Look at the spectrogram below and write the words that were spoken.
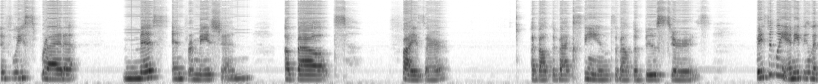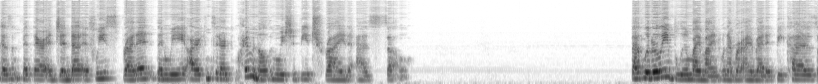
if we spread misinformation about Pfizer, about the vaccines, about the boosters, basically anything that doesn't fit their agenda, if we spread it, then we are considered criminals and we should be tried as so. That literally blew my mind whenever I read it because,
